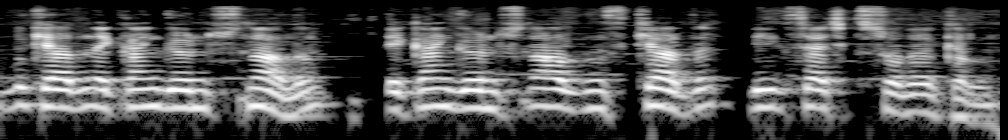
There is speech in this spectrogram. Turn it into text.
bu kağıdın ekran görüntüsünü alın. Ekran görüntüsünü aldığınız kağıdı bilgisayar çıktısı olarak alın.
